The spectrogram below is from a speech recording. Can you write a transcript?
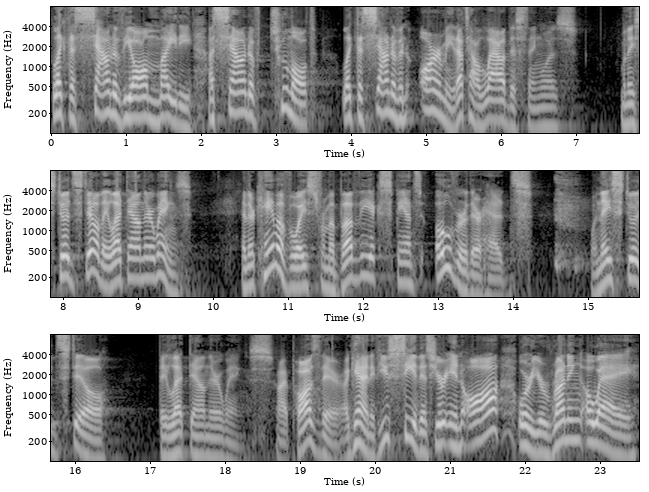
like the sound of the Almighty, a sound of tumult like the sound of an army. That's how loud this thing was. When they stood still, they let down their wings. And there came a voice from above the expanse over their heads. When they stood still, they let down their wings. All right, pause there. Again, if you see this, you're in awe or you're running away.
